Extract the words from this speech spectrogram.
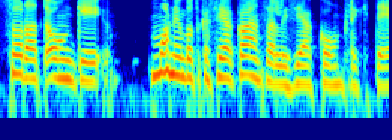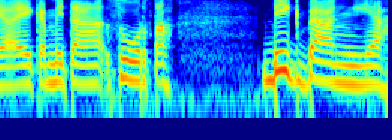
Sodat onkin monimutkaisia kansallisia konflikteja eikä mitään suurta Big Bangia.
